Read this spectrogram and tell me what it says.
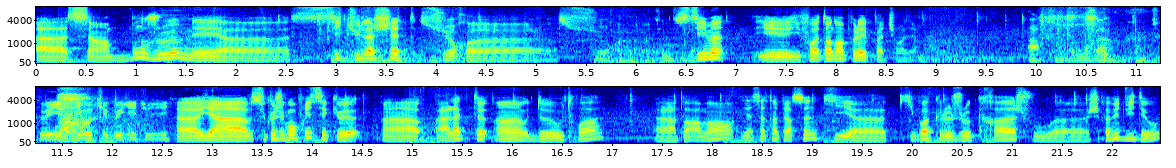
Euh, c'est un bon jeu, mais euh, si tu l'achètes sur, euh, sur euh, Steam, il il faut attendre un peu les patchs, on va dire. Ah, comme ça. Parce que oui, il y a un niveau qui est bugué, tu dis. Euh, il y a, ce que j'ai compris, c'est que euh, à l'acte 1, 2 ou 3, euh, apparemment, il y a certaines personnes qui, euh, qui voient que le jeu crash ou. Euh, j'ai pas vu de vidéo,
